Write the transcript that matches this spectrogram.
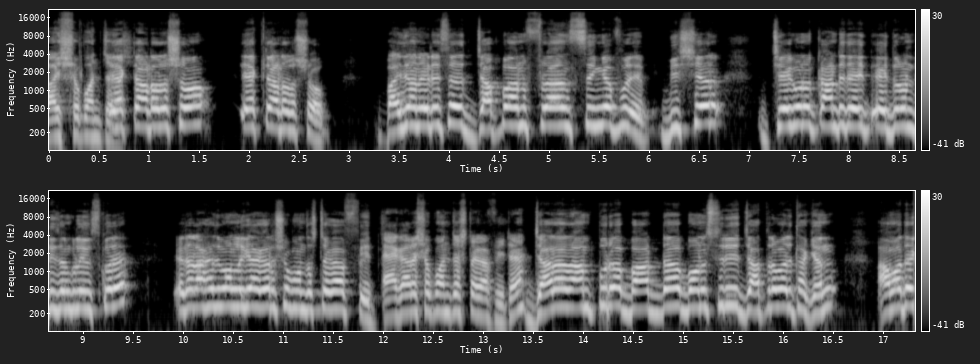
বাইশশো পঞ্চাশ। একটা আঠারোশো একটা আঠারোশো। বাইজান এটা হচ্ছে জাপান ফ্রান্স সিঙ্গাপুরে বিশ্বের যে কোনো কান্ট্রিতে এই এই ধরনের ডিজাইনগুলো ইউজ করে এটা রাখা যাবে অনলি এগারোশো পঞ্চাশ টাকা ফিট এগারোশো পঞ্চাশ টাকা ফিট হ্যাঁ? যারা রামপুরা বাড্ডা বনশ্রী যাত্রাবাড়ি থাকেন আমাদের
